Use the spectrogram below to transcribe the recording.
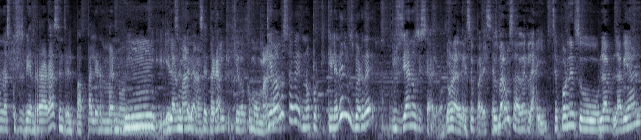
unas cosas bien raras entre el papá, el hermano y, y la etcétera, hermana etcétera. también que quedó como mal. Que vamos a ver, ¿no? Porque que le den luz verde, pues ya nos dice algo. Órale. ¿Qué te parece? Pues vamos a verla ahí. Se ponen su lab- labial,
